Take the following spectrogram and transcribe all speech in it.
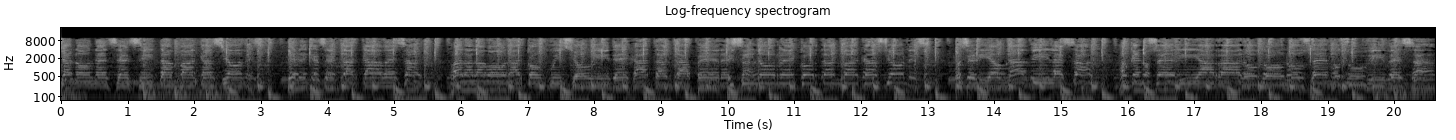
Ya no necesitan vacaciones, tienen que sentar cabeza para juicio y dejar tanta pereza. Y si no recortan vacaciones, pues sería una vileza, aunque no sería raro, conocemos su viveza.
